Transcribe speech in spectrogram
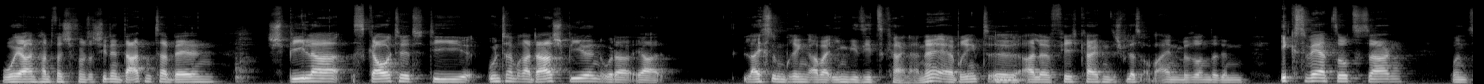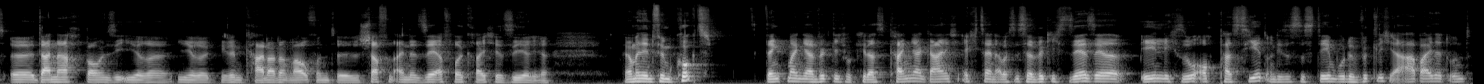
wo er anhand von verschiedenen Datentabellen Spieler scoutet, die unterm Radar spielen oder ja Leistung bringen, aber irgendwie sieht's keiner. Ne? Er bringt äh, Mhm. alle Fähigkeiten des Spielers auf einen besonderen X-Wert sozusagen und äh, danach bauen sie ihre, ihre, ihren Kader dann auf und äh, schaffen eine sehr erfolgreiche Serie. Wenn man den Film guckt, denkt man ja wirklich, okay, das kann ja gar nicht echt sein, aber es ist ja wirklich sehr, sehr ähnlich so auch passiert und dieses System wurde wirklich erarbeitet und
